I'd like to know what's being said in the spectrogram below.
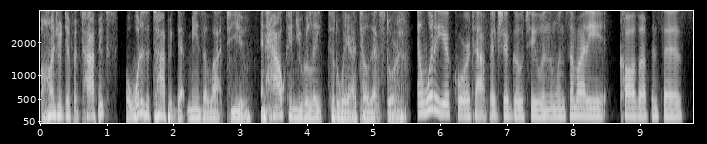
a hundred different topics, but what is a topic that means a lot to you? And how can you relate to the way I tell that story? And what are your core topics, your go to? And when somebody calls up and says,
